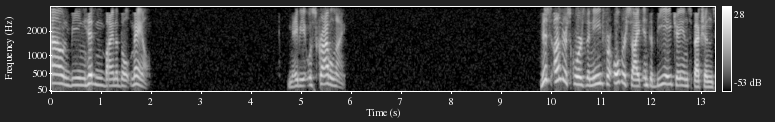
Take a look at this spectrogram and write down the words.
found being hidden by an adult male. Maybe it was Scrabble night. This underscores the need for oversight into BHA inspections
